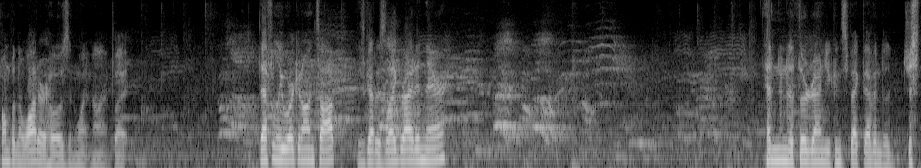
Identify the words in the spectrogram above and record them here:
pumping the water hose and whatnot, but definitely working on top. He's got his leg right in there. Heading into the third round, you can expect Evan to just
